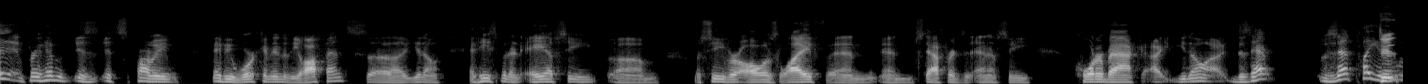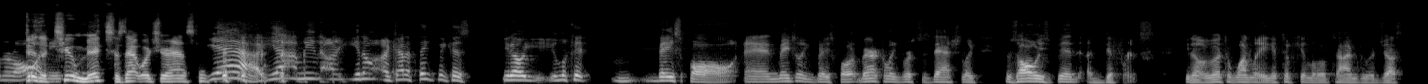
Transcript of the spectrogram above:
think for him is it's probably maybe working into the offense, uh, you know, and he's been an AFC um, receiver all his life, and and Stafford's an NFC quarterback. I, you know, does that does that play do, into it at all? Do the I mean, two mix? Is that what you're asking? Yeah, yeah. I mean, I, you know, I got to think because you know you, you, look at baseball and Major League Baseball, American League versus National League. There's always been a difference. You know, we went to one league; it took you a little time to adjust.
